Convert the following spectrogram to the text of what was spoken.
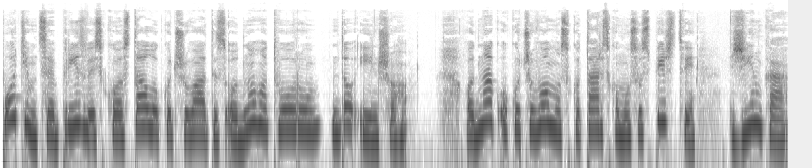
Потім це прізвисько стало кочувати з одного твору до іншого. Однак у кочовому скотарському суспільстві жінка,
